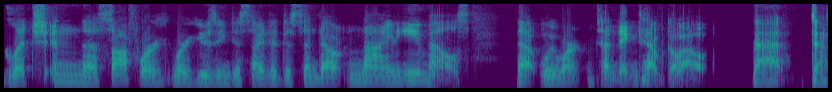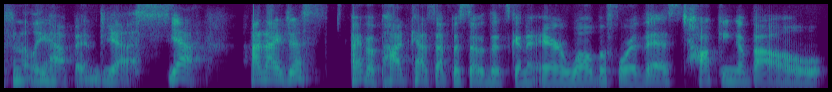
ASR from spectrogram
glitch in the software we're using decided to send out nine emails that we weren't intending to have go out. That definitely happened. Yes, yeah, and I just I have a podcast episode that's going to air well before this, talking about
